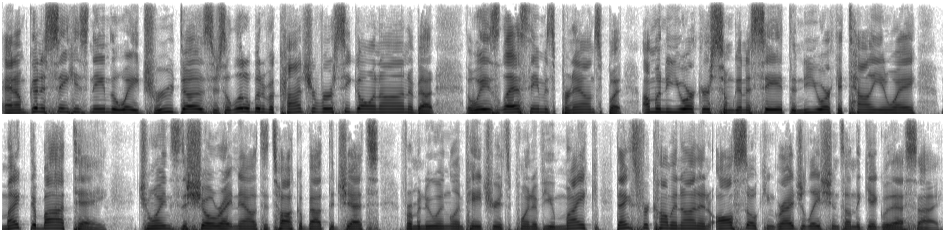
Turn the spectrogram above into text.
And I'm going to say his name the way Drew does. There's a little bit of a controversy going on about the way his last name is pronounced, but I'm a New Yorker, so I'm going to say it the New York Italian way. Mike Joins the show right now to talk about the Jets from a New England Patriots point of view. Mike, thanks for coming on, and also congratulations on the gig with SI.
